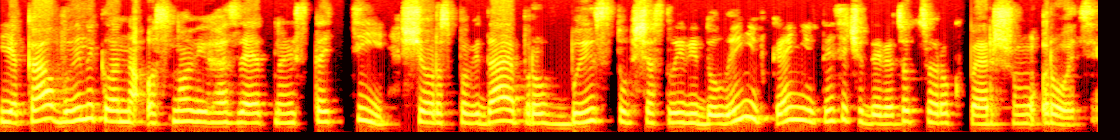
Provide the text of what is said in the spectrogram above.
яка виникла на основі газетної статті, що розповідає про вбивство в щасливій долині в Кенії в 1941 році.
